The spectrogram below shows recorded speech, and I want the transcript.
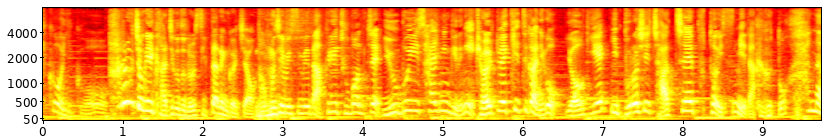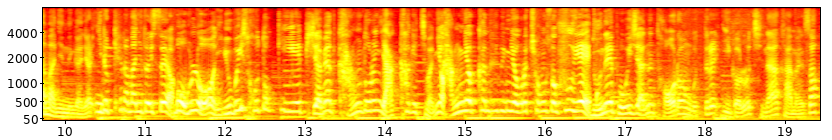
이거 이거. 하루 종일 가지고도 놀 수 있다는 거죠. 너무 재밌습니다. 그리고 두 번째 UV 살균 기능이 별도의 키트가 아니고 여기에 이 브러쉬 자체에 붙어 있습니다. 그것도 하나만 있는 게 아니라 이렇게나 많이 더 있어요. 뭐 물론 UV 소독기에 비하면 강도는 약하겠지만요. 강력한 흡입력으로 청소 후에 눈에 보이지 않는 더러운 것들을 이걸로 지나가면서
